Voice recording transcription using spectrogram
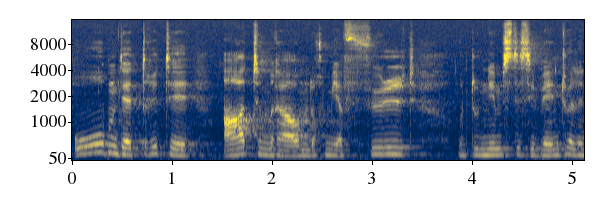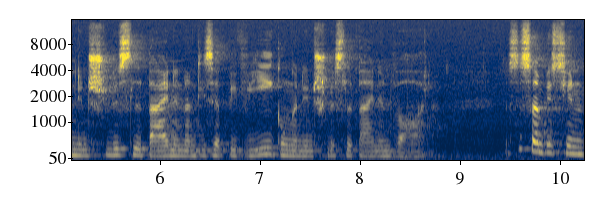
oben der dritte Atemraum noch mehr füllt und du nimmst es eventuell an den Schlüsselbeinen, an dieser Bewegung an den Schlüsselbeinen wahr. Das ist ein bisschen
